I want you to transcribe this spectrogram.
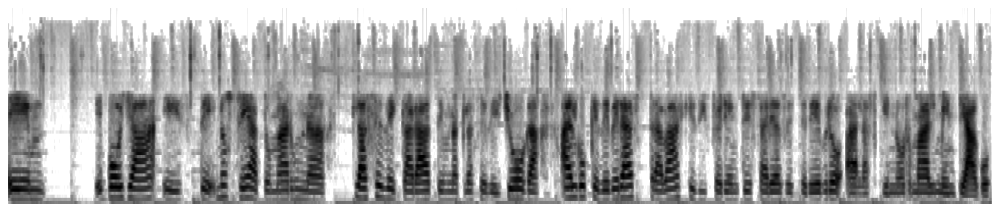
em, voy a, este, no sé, a tomar una clase de karate, una clase de yoga, algo que de veras trabaje diferentes áreas del cerebro a las que normalmente hago.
